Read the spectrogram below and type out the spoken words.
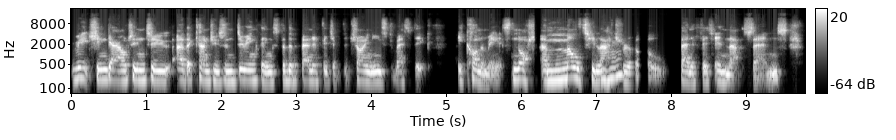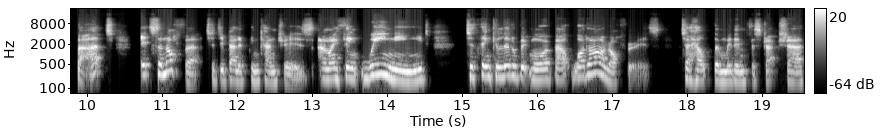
reaching out into other countries and doing things for the benefit of the Chinese domestic economy. It's not a multilateral mm-hmm. benefit in that sense, but it's an offer to developing countries. And I think we need to think a little bit more about what our offer is to help them with infrastructure,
